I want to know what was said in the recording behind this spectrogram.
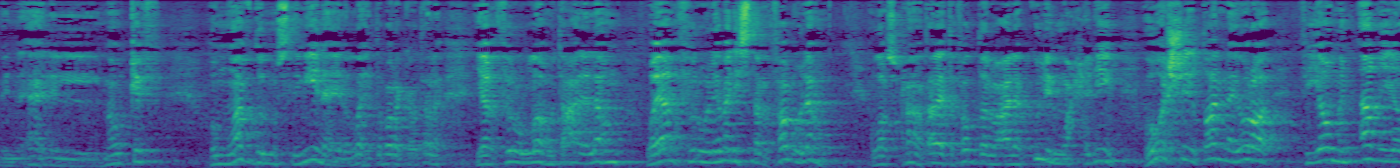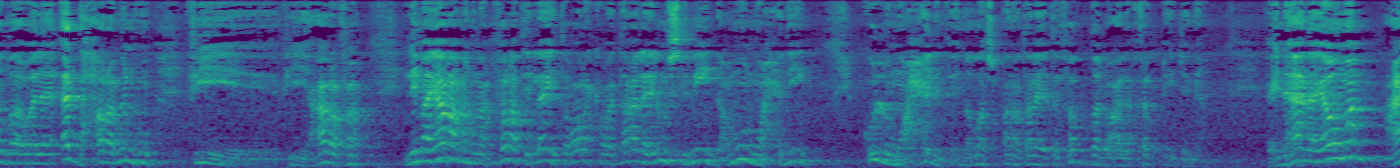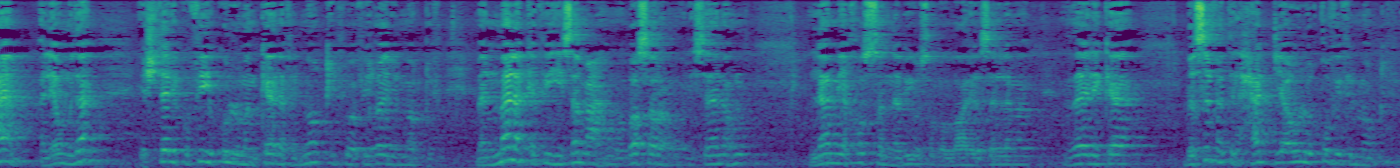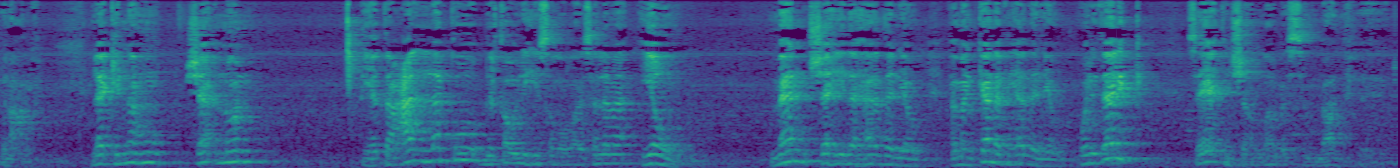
من أهل الموقف هم وفد المسلمين إلى الله تبارك وتعالى. يغفر الله تعالى لهم ويغفر لمن استغفروا لهم. الله سبحانه وتعالى يتفضل على كل الموحدين. وهو الشيطان لا يرى في يوم أغيض ولا أدحر منه في في عرفة. لما يرى من مغفرة الله تبارك وتعالى للمسلمين عموم موحدين كل موحد فإن الله سبحانه وتعالى يتفضل على خلقه جميعا. فإن هذا يوم عام اليوم ده يشترك فيه كل من كان في الموقف وفي غير الموقف. من ملك فيه سمعه وبصره ولسانه لم يخص النبي صلى الله عليه وسلم ذلك بصفة الحج أو الوقوف في الموقف بن عرفة لكنه شأن يتعلق بقوله صلى الله عليه وسلم يوم. من شهد هذا اليوم؟ فمن كان في هذا اليوم. ولذلك سيأتي إن شاء الله بس بعد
